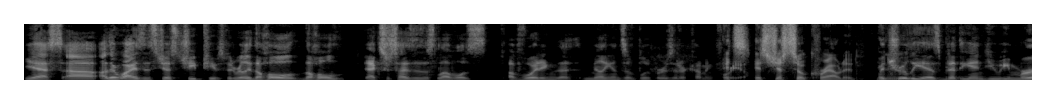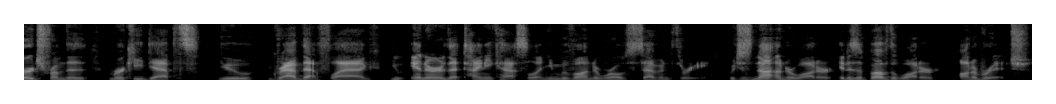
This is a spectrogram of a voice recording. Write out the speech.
Yes. Uh, otherwise, it's just cheep cheeps. But really, the whole the whole exercise of this level is avoiding the millions of bloopers that are coming for It's you. it's just so crowded. It mean, truly is. But at the end, you emerge from the murky depths. You grab that flag. You enter that tiny castle, and you move on to World Seven Three, which is not underwater. It is above the water on a bridge.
